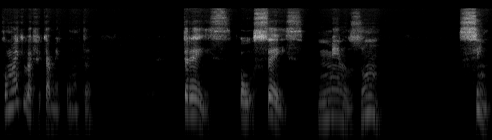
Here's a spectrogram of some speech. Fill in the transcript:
como é que vai ficar minha conta? 3 ou 6 menos 1, 5.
